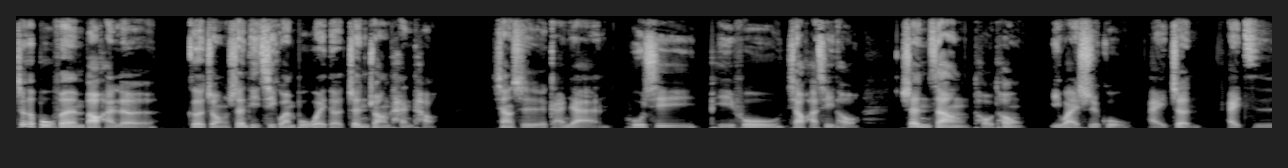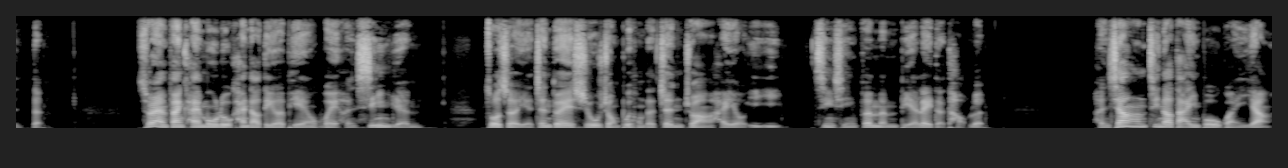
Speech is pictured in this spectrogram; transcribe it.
这个部分包含了各种身体器官部位的症状探讨，像是感染、呼吸、皮肤、消化系统、肾脏、头痛、意外事故、癌症、艾滋等。虽然翻开目录看到第二篇会很吸引人，作者也针对十五种不同的症状还有意义进行分门别类的讨论，很像进到大英博物馆一样，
